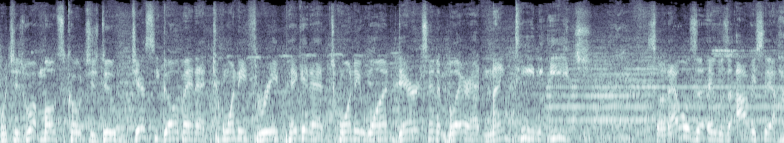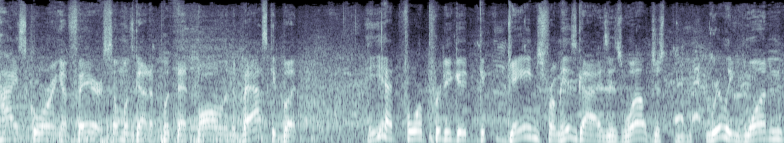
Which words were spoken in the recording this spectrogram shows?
which is what most coaches do, Jessie Govan had 23, Pickett had 21, Derrickson and Blair had 19 each. So that was, a, it was obviously a high scoring affair. Someone's got to put that ball in the basket, but he had four pretty good games from his guys as well. Just really one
